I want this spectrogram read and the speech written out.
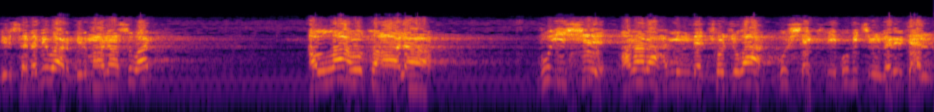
bir sebebi var, bir manası var. Allahu Teala bu işi ana rahminde çocuğa bu şekli, bu biçimi verirken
